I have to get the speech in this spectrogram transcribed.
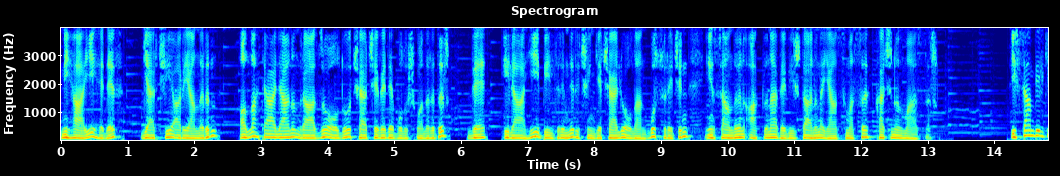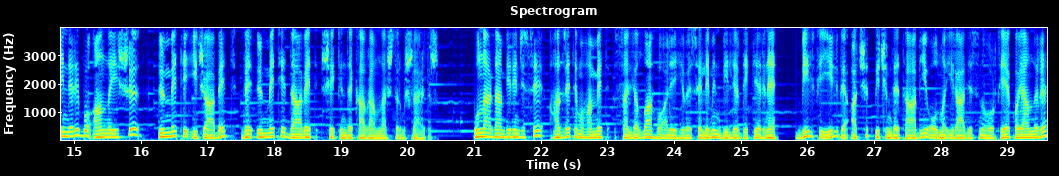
nihai hedef, gerçeği arayanların Allah Teala'nın razı olduğu çerçevede buluşmalarıdır ve ilahi bildirimler için geçerli olan bu sürecin insanlığın aklına ve vicdanına yansıması kaçınılmazdır. İslam bilginleri bu anlayışı ümmeti icabet ve ümmeti davet şeklinde kavramlaştırmışlardır. Bunlardan birincisi Hz. Muhammed sallallahu aleyhi ve sellemin bildirdiklerine bil fiil ve açık biçimde tabi olma iradesini ortaya koyanları,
